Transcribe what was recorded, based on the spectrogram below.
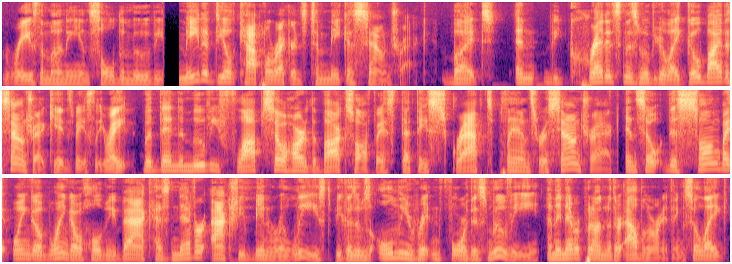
raised the money and sold the movie made a deal with Capitol Records to make a soundtrack. But and the credits in this movie are like, go buy the soundtrack, kids, basically, right? But then the movie flopped so hard at the box office that they scrapped plans for a soundtrack. And so this song by Oingo Boingo, Hold Me Back, has never actually been released because it was only written for this movie and they never put on another album or anything. So, like,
